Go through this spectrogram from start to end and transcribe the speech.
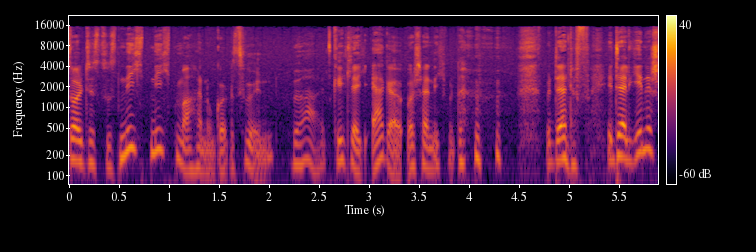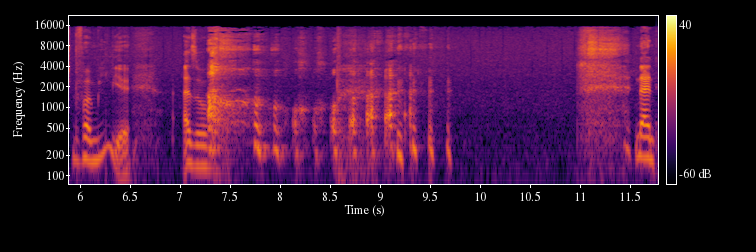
solltest du es nicht, nicht machen, um Gottes Willen. Ja, jetzt kriege ich gleich Ärger wahrscheinlich mit, mit deiner italienischen Familie. Also. Nein,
